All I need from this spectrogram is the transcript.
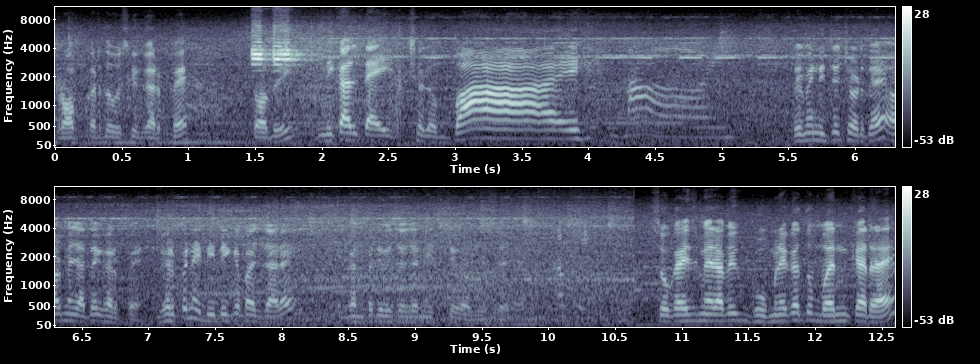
ड्रॉप करता हूँ उसके घर पे। तो अभी निकलते हैं। चलो बाय तो मैं नीचे छोड़ते हैं और मैं जाते हैं घर पे। घर पे नहीं दीदी के पास जा रहे हैं। गणपति विसर्जन इसकी वजह से। सो गाइज़ मेरा अभी घूमने का तो मन कर रहा है।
